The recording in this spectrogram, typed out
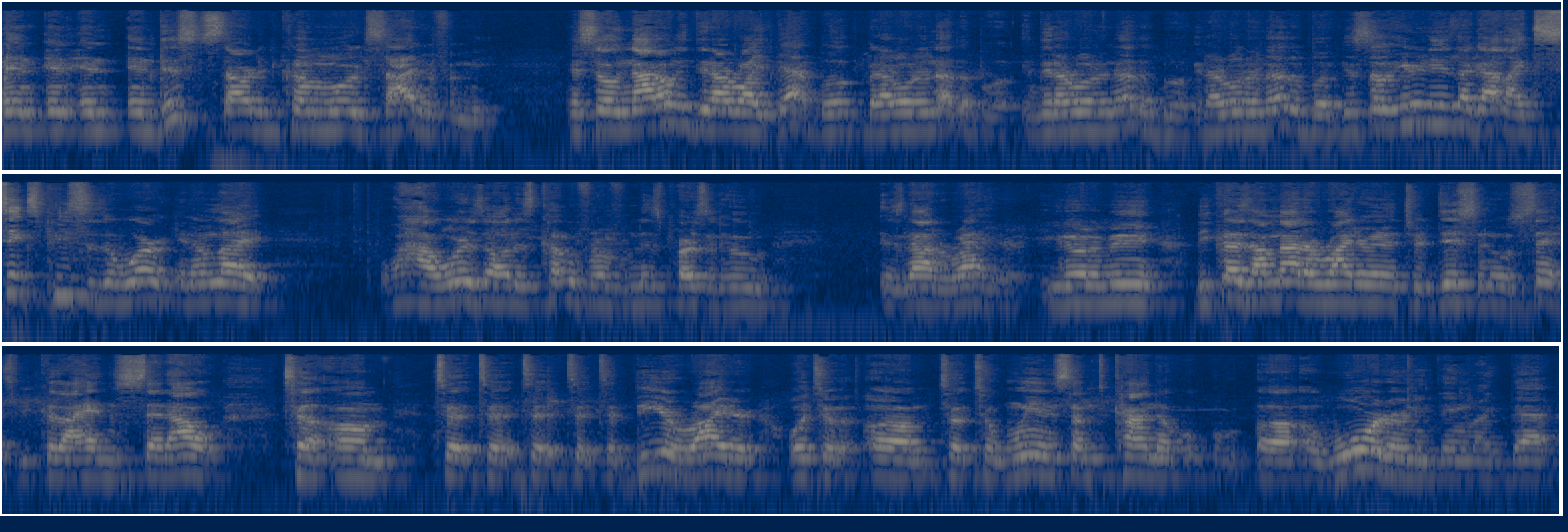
and, and, and, and this started to become more exciting for me. And so not only did I write that book, but I wrote another book, and then I wrote another book, and I wrote another book. And so here it is, I got like six pieces of work, and I'm like, wow, where's all this coming from from this person who is not a writer? You know what I mean? Because I'm not a writer in a traditional sense, because I hadn't set out to um, to, to, to, to, to be a writer or to, um, to, to win some kind of uh, award or anything like that.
